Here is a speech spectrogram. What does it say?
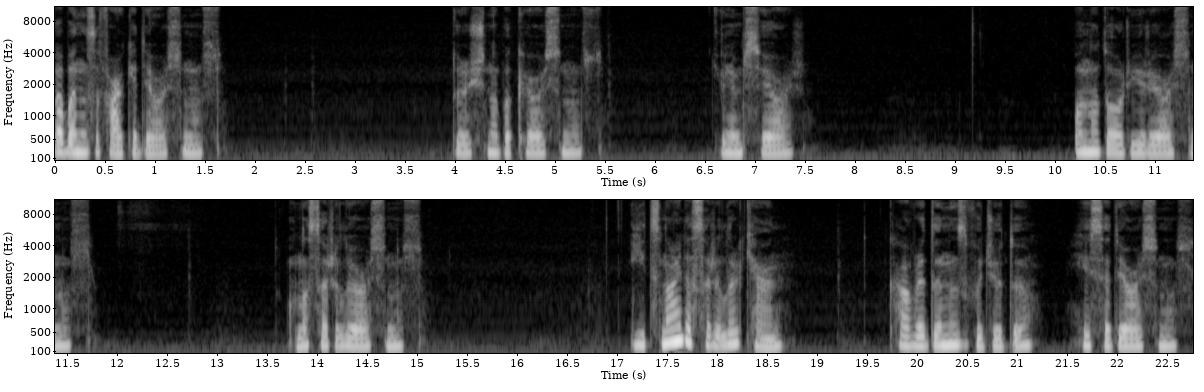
Babanızı fark ediyorsunuz. Duruşuna bakıyorsunuz. Gülümsüyor. Ona doğru yürüyorsunuz. Ona sarılıyorsunuz. İtinayla sarılırken kavradığınız vücudu hissediyorsunuz.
